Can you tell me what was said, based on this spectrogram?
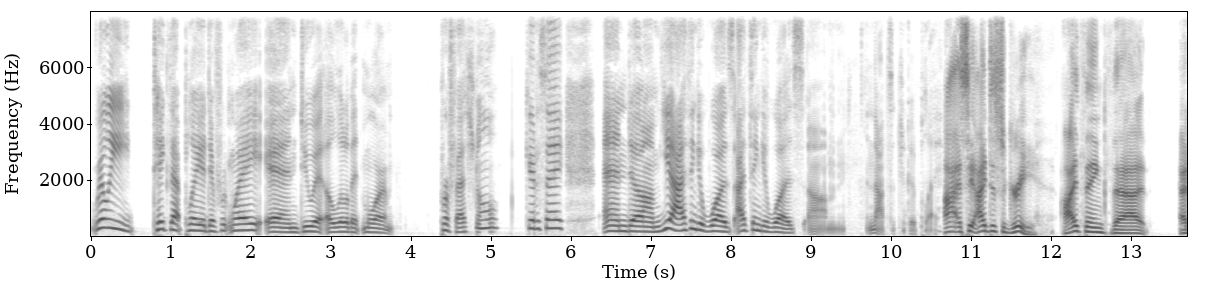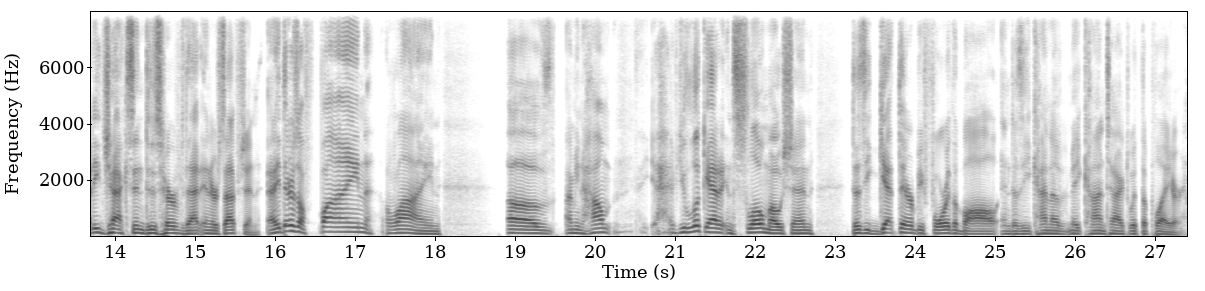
really take that play a different way and do it a little bit more professional, care to say. And um yeah, I think it was I think it was um not such a good play. I see I disagree. I think that Eddie Jackson deserved that interception. there's a fine line of I mean how if you look at it in slow motion, does he get there before the ball and does he kind of make contact with the player?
